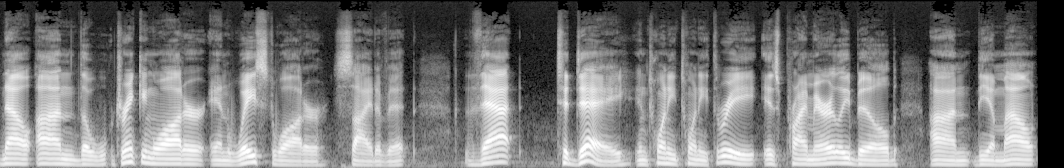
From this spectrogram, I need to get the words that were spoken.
Now, on the drinking water and wastewater side of it, that today in 2023 is primarily billed on the amount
